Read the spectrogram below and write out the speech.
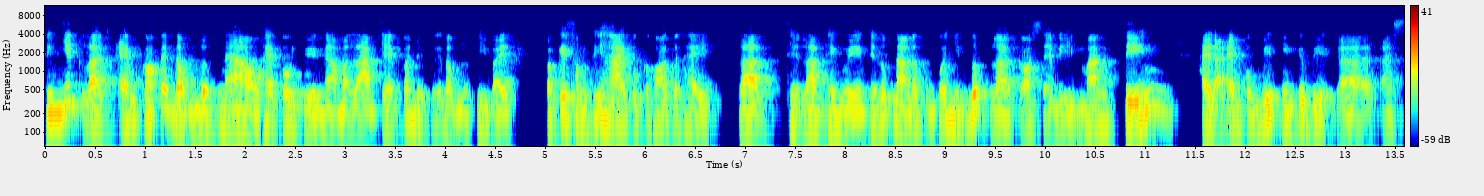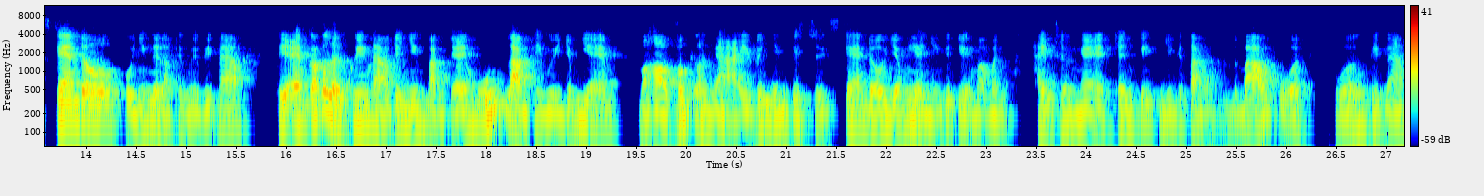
Thứ nhất là em có cái động lực nào hay câu chuyện nào mà làm cho em có được cái động lực như vậy? Và cái phần thứ hai của câu hỏi của thầy là làm thiện nguyện thì lúc nào nó cũng có những lúc là có sẽ bị mang tiếng hay là em cũng biết những cái việc uh, uh, scandal của những người làm thiện nguyện Việt Nam. Thì em có cái lời khuyên nào cho những bạn trẻ muốn làm thiện nguyện giống như em mà họ vẫn là ngại với những cái sự scandal giống như là những cái chuyện mà mình hay thường nghe trên cái những cái tờ báo của của Việt Nam.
